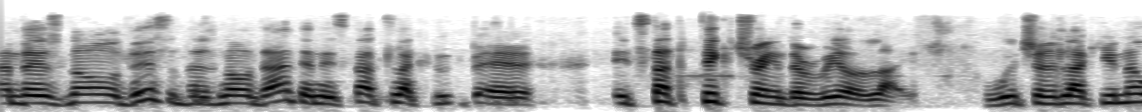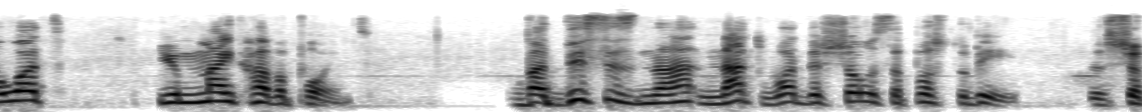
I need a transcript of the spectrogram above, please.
and there's no this and there's no that and it's not like uh, it's not picturing the real life, which is like, you know what? You might have a point. But this is not, not what the show is supposed to be. The show,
